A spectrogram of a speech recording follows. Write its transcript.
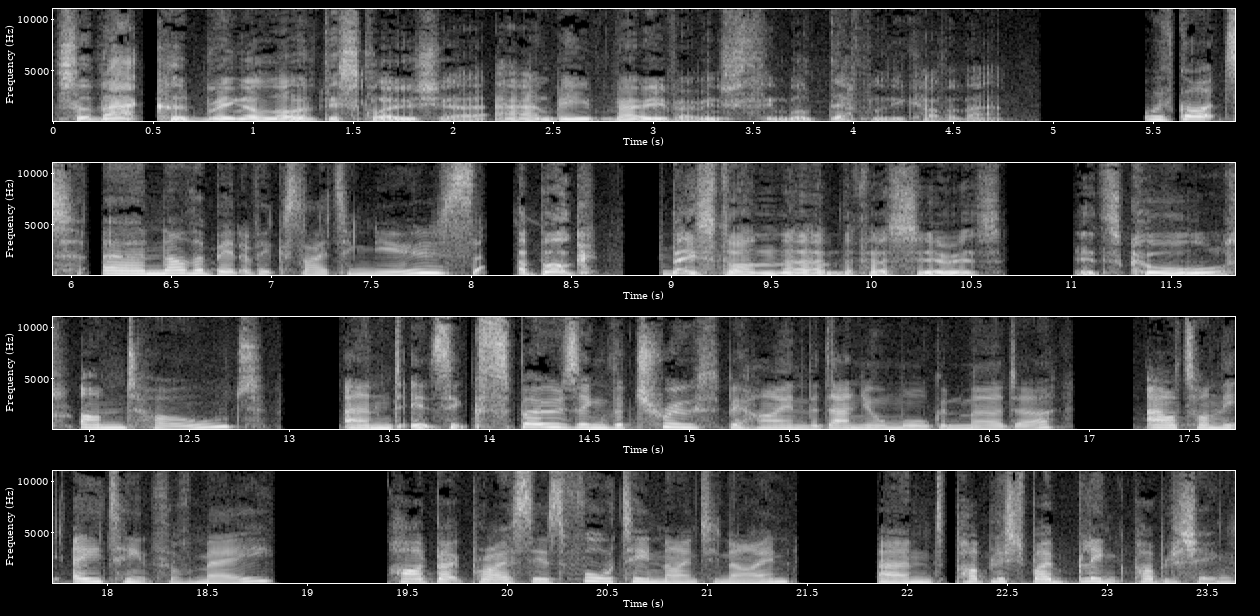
So that could bring a lot of disclosure and be very, very interesting. We'll definitely cover that. We've got another bit of exciting news. A book based on um, the first series. It's called Untold, and it's exposing the truth behind the Daniel Morgan murder. Out on the 18th of May. Hardback price is $14.99 and published by Blink Publishing.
